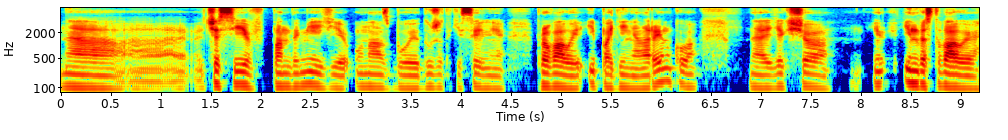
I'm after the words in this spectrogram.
е, часів пандемії у нас були дуже такі сильні провали і падіння на ринку. Е, Якщо інвестували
